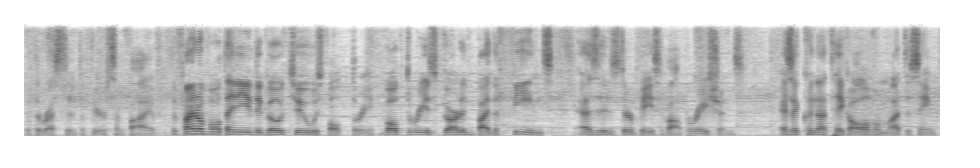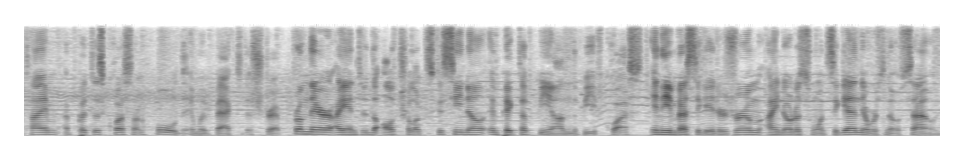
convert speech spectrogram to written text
with the rest of the Fearsome 5. The final vault I needed to go to was Vault 3. Vault 3 is guarded by the Fiends as it is their base of operations. As I could not take all of them at the same time, I put this quest on hold and went back to the strip. From there, I entered the Ultra-Luxe Casino and picked up Beyond the Beef quest. In the investigator's room, I noticed once again there was no sound.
